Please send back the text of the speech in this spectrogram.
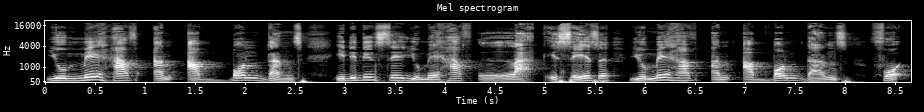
You may have an abundance. It didn't say you may have lack. It says you may have an abundance for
